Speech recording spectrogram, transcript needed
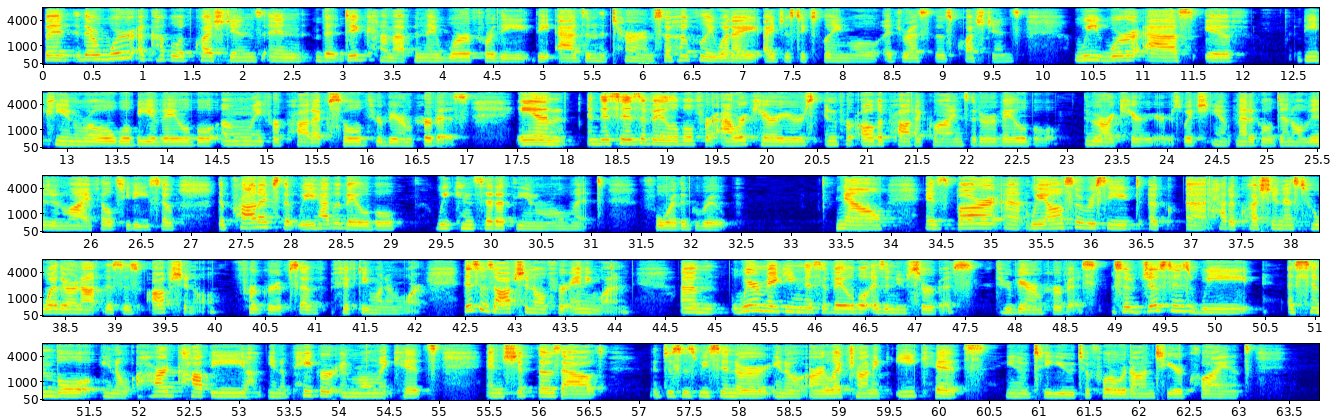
But there were a couple of questions and that did come up and they were for the, the ads and the terms. So hopefully what I, I just explained will address those questions. We were asked if BP Enroll will be available only for products sold through Beere and Purves. And, and this is available for our carriers and for all the product lines that are available through our carriers, which, you know, medical, dental, vision, life, LTD. So the products that we have available we can set up the enrollment for the group. Now, as far, uh, we also received, a, uh, had a question as to whether or not this is optional for groups of 51 or more. This is optional for anyone. Um, we're making this available as a new service through Beere and Purves. So just as we assemble, you know, hard copy, you know, paper enrollment kits and ship those out, just as we send our, you know, our electronic e-kits, you know, to you to forward on to your clients,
